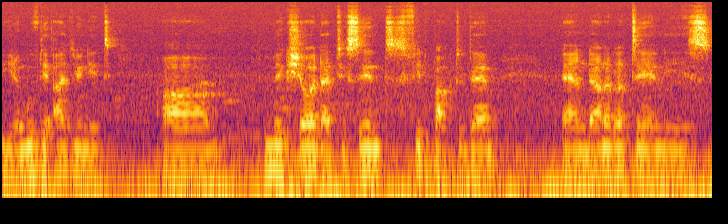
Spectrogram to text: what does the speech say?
you remove the ad unit um, make sure that you send feedback to them and another thing is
